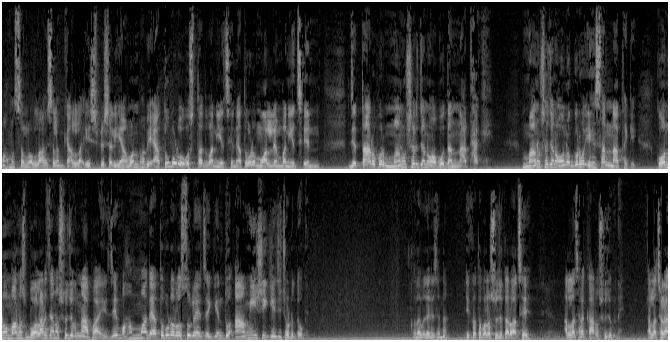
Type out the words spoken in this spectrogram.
মোহাম্মদ সাল্লামকে আল্লাহ স্পেশালি এমন ভাবে এত বড় ওস্তাদ বানিয়েছেন, এত বড় মোয়াল্লেম বানিয়েছেন যে তার উপর মানুষের যেন অবদান না থাকে, মানুষের যেন অনুগ্রহ, এহসান না থাকে। কোন মানুষ বলার যেন সুযোগ না পায় যে মোহাম্মদ এত বড় রসুল হয়েছে, কিন্তু আমি শিখিয়েছি ছোটতে তোকে কথা বোঝা গেছে না? এই কথা বলার সুযোগ কারও আছে? আল্লাহ ছাড়া কারও সুযোগ নেই। আল্লাহ ছাড়া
